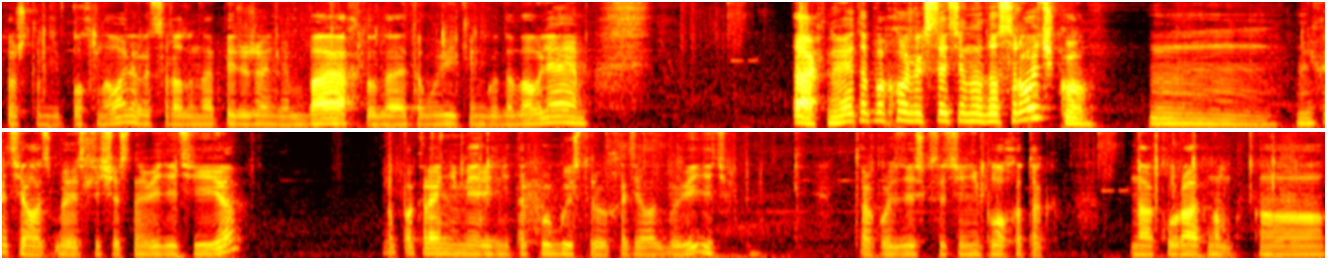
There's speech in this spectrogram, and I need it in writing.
тоже там неплохо наваливает, сразу на опережение. Бах, туда этому викингу добавляем. Так, ну это похоже, кстати, на досрочку. М -м, не хотелось бы, если честно, видеть ее. Ну, по крайней мере, не такую быструю хотелось бы видеть. Так, вот здесь, кстати, неплохо так на аккуратном э,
